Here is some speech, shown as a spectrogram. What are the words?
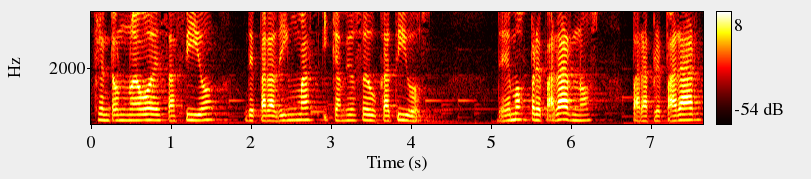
frente a un nuevo desafío de paradigmas y cambios educativos. Debemos prepararnos para preparar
